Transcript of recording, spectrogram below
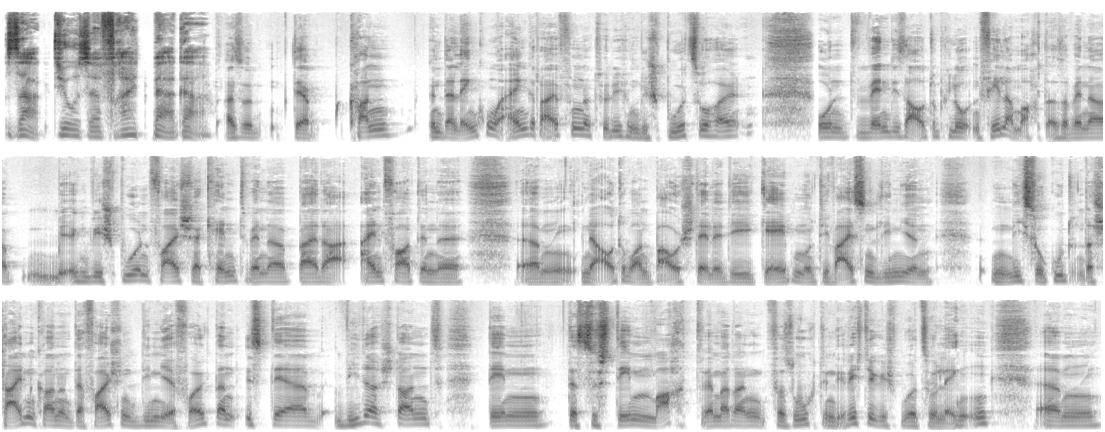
sagt Josef Reitberger. Also der kann in der Lenkung eingreifen, natürlich, um die Spur zu halten. Und wenn dieser Autopilot einen Fehler macht, also wenn er irgendwie Spuren falsch erkennt, wenn er bei der Einfahrt in eine, ähm, in eine Autobahnbaustelle die gelben und die weißen Linien nicht so gut unterscheiden kann und der falschen Linie folgt, dann ist der Widerstand, den das System macht, wenn man dann versucht, in die richtige Spur zu lenken, ähm,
